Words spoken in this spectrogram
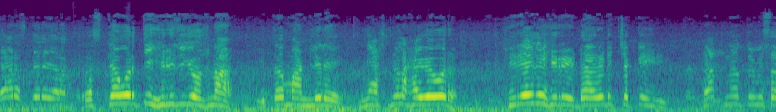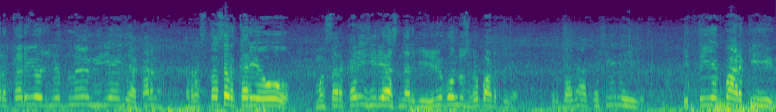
या रस्त्याला यायला लागतं. रस्त्यावरती हिरीची योजना इथं मांडलेली आहे नॅशनल हायवेवर हिरे दे हिरे डायरेक्ट चक्क हिरी. त्यातनं तुम्ही सरकारी योजनेतनं विहिरी द्या कारण रस्ता सरकारी आहे हो. मग सरकारी हिरी असणार की हिरी कोण दुसरं पाडते तर बघा कशी आहे हिर इथे एक बारकी हिर.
